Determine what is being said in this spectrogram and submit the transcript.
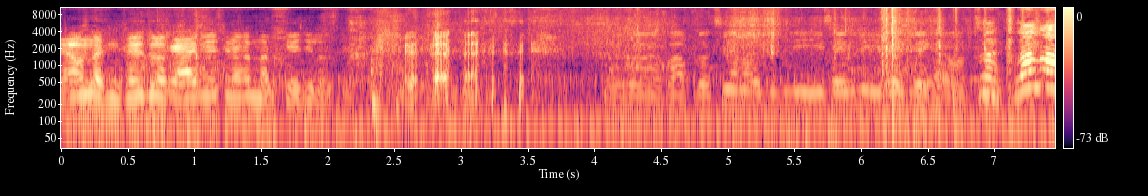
ఏముంది అసలు చేతిలో ఒక యాభై వేసినాక నాలుగు కేజీలు అప్పుడు వచ్చి ఈ సైజులు ఈ సైజులు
